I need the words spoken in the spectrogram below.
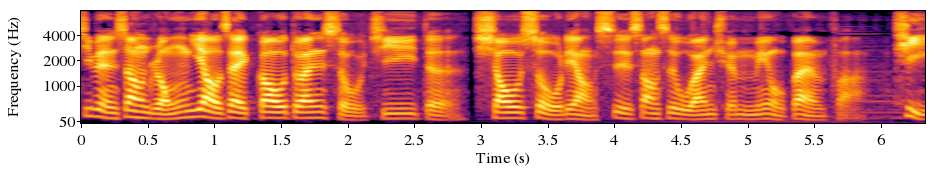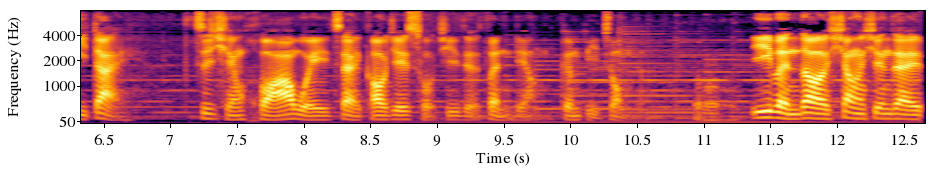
基本上，荣耀在高端手机的销售量，事实上是完全没有办法替代之前华为在高阶手机的分量跟比重的。嗯，even 到像现在，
